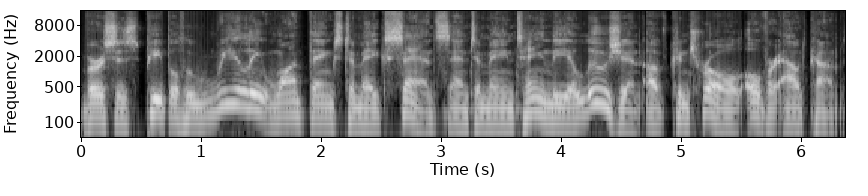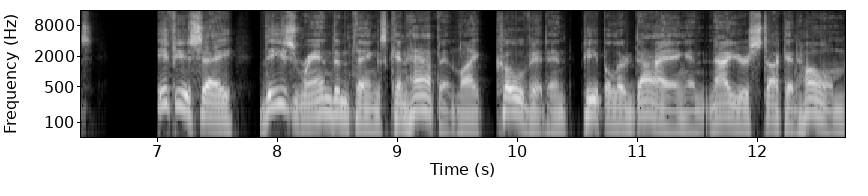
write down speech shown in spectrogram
Versus people who really want things to make sense and to maintain the illusion of control over outcomes. If you say, these random things can happen, like COVID and people are dying and now you're stuck at home,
